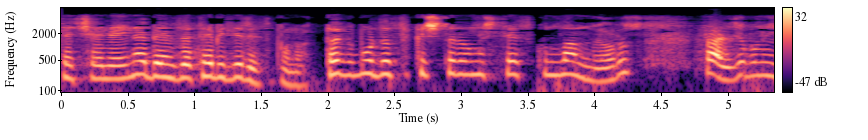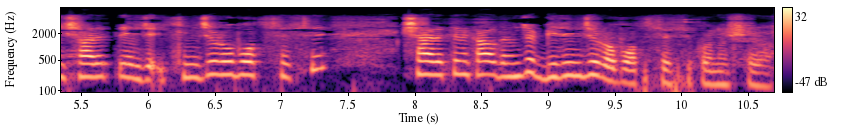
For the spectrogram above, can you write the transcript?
seçeneğine benzetebiliriz bunu. Tabi burada sıkıştırılmış ses kullanmıyoruz. Sadece bunu işaretleyince ikinci robot sesi, işaretini kaldırınca birinci robot sesi konuşuyor.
